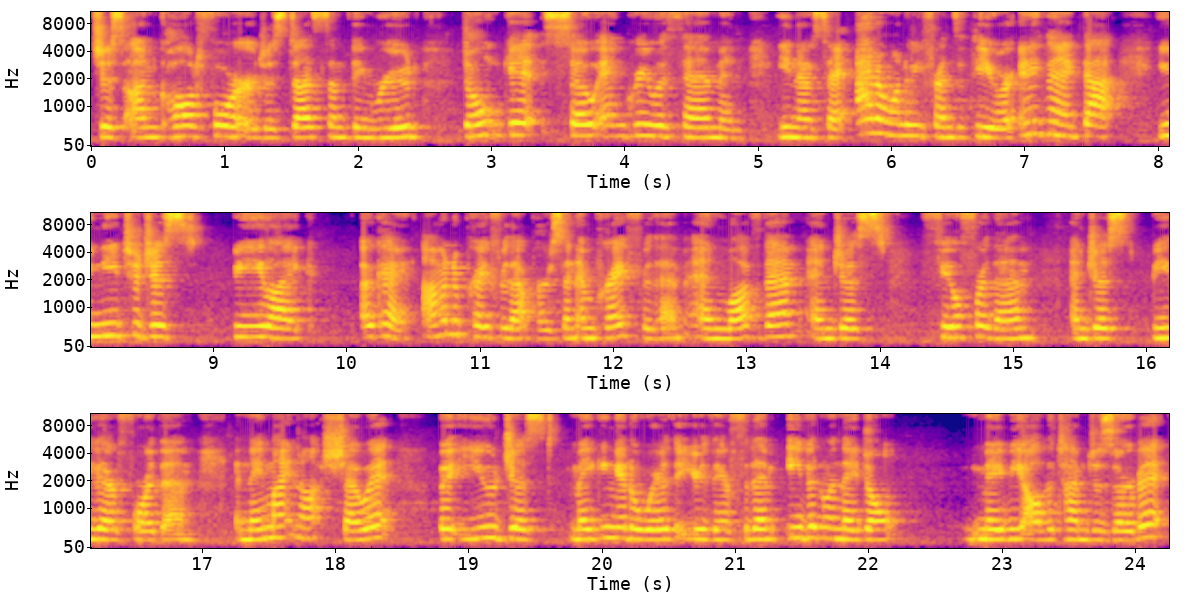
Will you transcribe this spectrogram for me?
just uncalled for or just does something rude, don't get so angry with them and, you know, say, I don't want to be friends with you or anything like that. You need to just be like, okay, I'm going to pray for that person and pray for them and love them and just feel for them and just be there for them. And they might not show it, but you just making it aware that you're there for them even when they don't maybe all the time deserve it,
